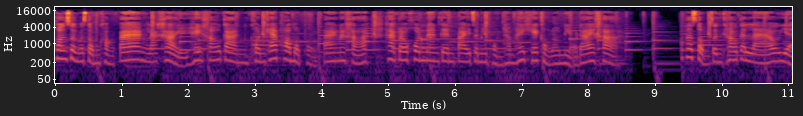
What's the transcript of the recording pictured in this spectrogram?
คนส่วนผสมของแป้งและไข่ให้เข้ากัน คนแค่พอหมดผงแป้งนะคะ หากเราคนนานเกินไปจะมีผลทำให้เค้กของเราเหนียวได้ค่ะ ผสมจนเข้ากันแล้ว อย่า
